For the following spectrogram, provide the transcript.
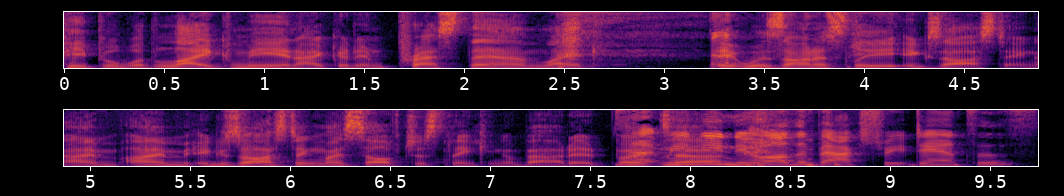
people would like me and I could impress them like it was honestly exhausting. I'm I'm exhausting myself just thinking about it. Does But that mean uh, you knew all the Backstreet dances?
